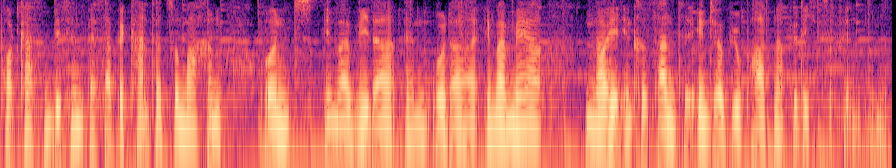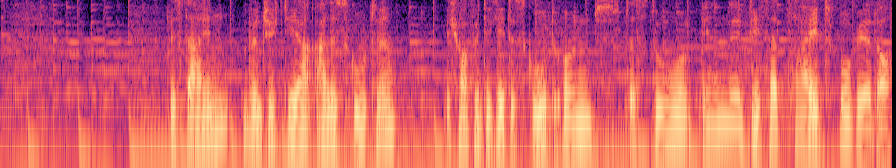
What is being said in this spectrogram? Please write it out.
Podcast ein bisschen besser bekannter zu machen und immer wieder ähm, oder immer mehr neue interessante Interviewpartner für dich zu finden. Bis dahin wünsche ich dir alles Gute. Ich hoffe, dir geht es gut und dass du in dieser Zeit, wo wir doch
